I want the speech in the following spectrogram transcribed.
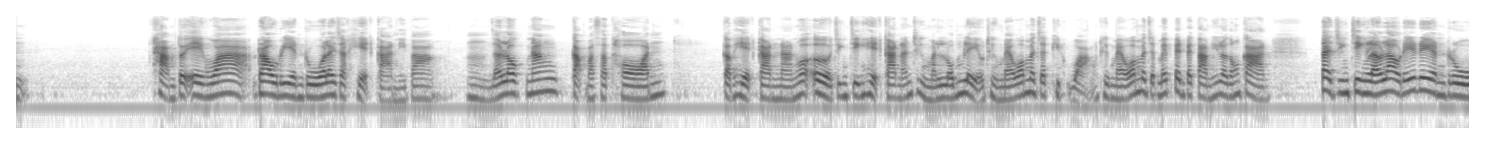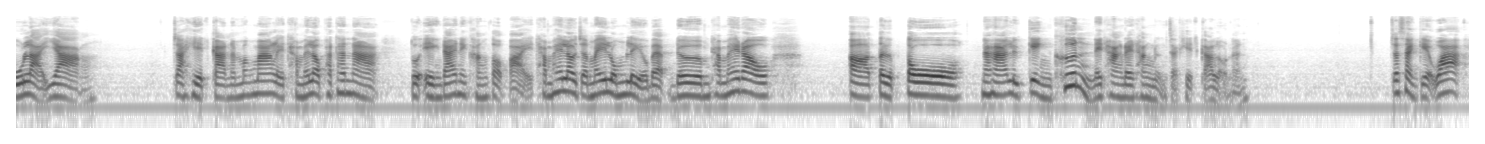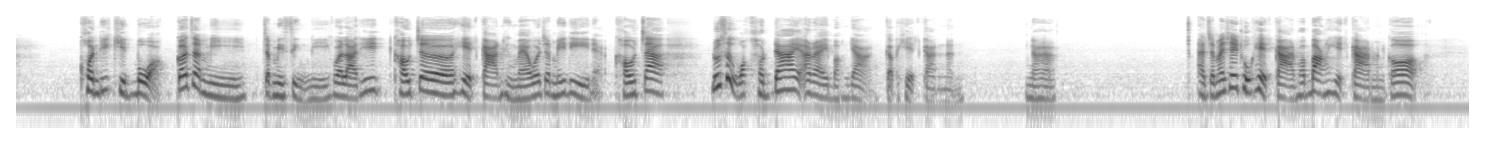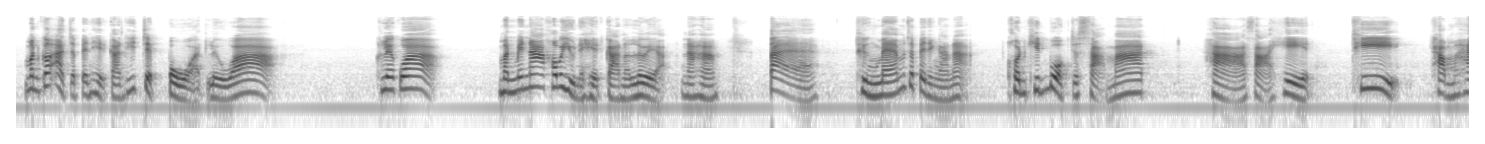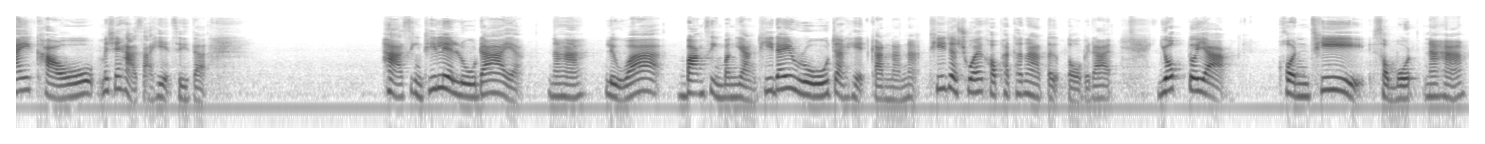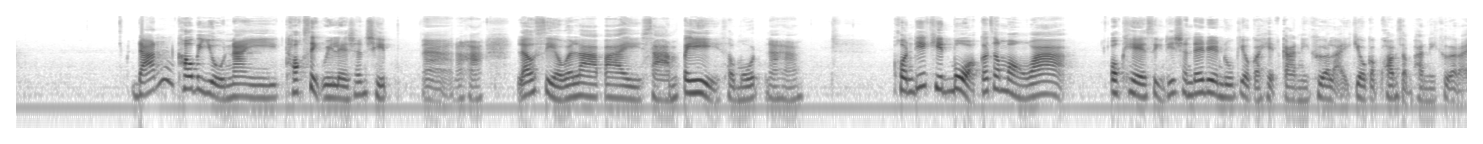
ถามตัวเองว่าเราเรียนรู้อะไรจากเหตุการณ์นี้บ้าง อืมแล้วเรานั่งกลับมาสะท้อนกับเหตุการณ์นั้น ว่าเออจริง ๆ เหตุการณ์นั้นถึงมันล้มเหลวถึงแม้ว่ามันจะผิดหวัง ถึงแม้ว่ามันจะไม่เป็นไปตามที่เราต้องการ แต่จริง ๆ แล้วเราได้เรียนรู้หลายอย่าง จากเหตุการณ์นั้นมาก ๆ เลยทำให้เราพัฒนาตัวเองได้ในครั้งต่อไปทำให้เราจะไม่ล้มเหลวแบบเดิมทำให้เราเติบโตนะคะหรือเก่งขึ้นในทางใดทางหนึ่งจากเหตุการณ์เหล่านั้น จะสังเกตว่า คนที่คิดบวกก็จะมีจะมีสิ่งนี้ เวลาที่เขาเจอเหตุการณ์ถึงแม้ว่าจะไม่ดีเนี่ย เขาจะรู้สึกว่าเขาได้อะไรบางอย่างกับเหตุการณ์นั้นนะคะอาจจะไม่ใช่ทุกเหตุการณ์เพราะบางเหตุการณ์มันก็ มันก็อาจจะเป็นเหตุการณ์ที่เจ็บปวดหรือว่าเขาเรียกว่ามันไม่น่าเข้าไปอยู่ในเหตุการณ์นั้นเลยอะนะคะแต่ถึงแม้มันจะเป็นอย่างนั้นอะคนคิดบวกจะสามารถหาสาเหตุที่ ทำให้เขาไม่ใช่หาสาเหตุสิแต่ หาสิ่งที่เรียนรู้ได้อะนะคะหรือว่าบางสิ่งบางอย่างที่ได้รู้จากเหตุการณ์นั้นอะที่จะช่วยเขาพัฒนาเติบโตไปได้ ยกตัวอย่างคนที่สมมตินะคะดันเข้าไปอยู่ใน toxic relationship อ่านะคะแล้วเสียเวลาไปสามปีสมมตินะคะคนที่คิดบวกก็จะมองว่า โอเค สิ่งที่ฉันได้เรียนรู้เกี่ยวกับเหตุการณ์นี้คืออะไร เกี่ยวกับความสัมพันธ์นี้คืออะไร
